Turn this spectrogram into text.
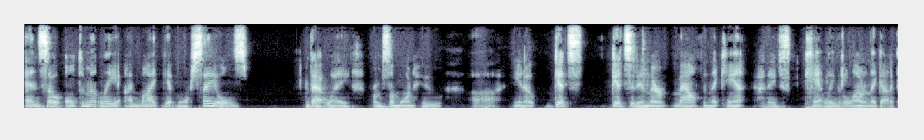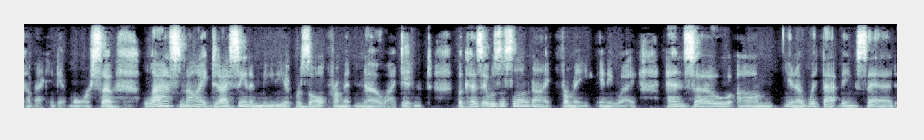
And so ultimately, I might get more sales that way from someone who, uh, you know, gets gets it in their mouth and they can't they just can't leave it alone and they got to come back and get more. So last night did i see an immediate result from it? No i didn't because it was a slow night for me anyway. And so um, you know with that being said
